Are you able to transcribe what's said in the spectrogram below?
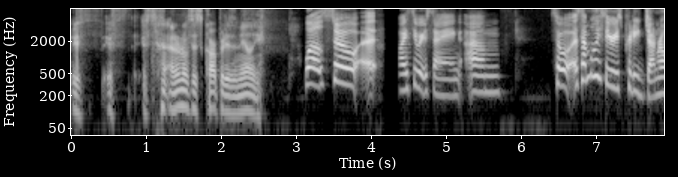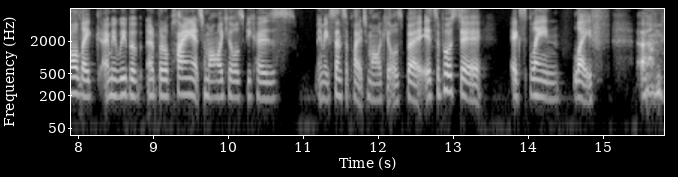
if if if i don't know if this carpet is an alien. Well so uh, i see what you're saying. Um so assembly theory is pretty general like i mean we've been applying it to molecules because it makes sense to apply it to molecules but it's supposed to explain life um,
